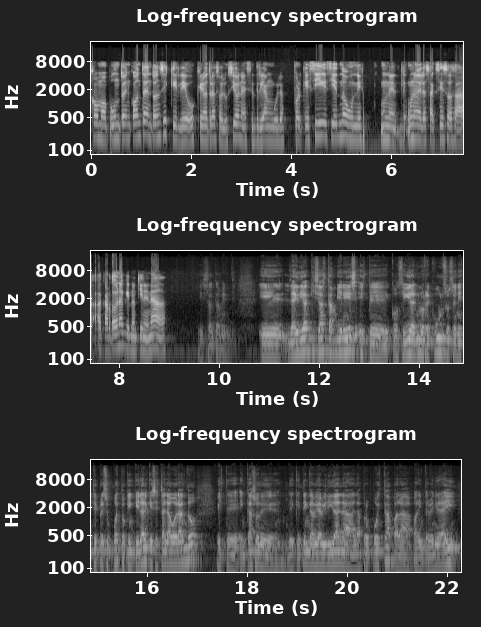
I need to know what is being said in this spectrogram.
como punto en contra, entonces que le busquen otra solución a ese triángulo, porque sigue siendo un, uno de los accesos a, Cardona que no tiene nada. Exactamente. Eh, la idea quizás también es este, conseguir algunos recursos en este presupuesto quinquenal que se está elaborando, este, en caso de, de que tenga viabilidad la, propuesta para, intervenir ahí.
